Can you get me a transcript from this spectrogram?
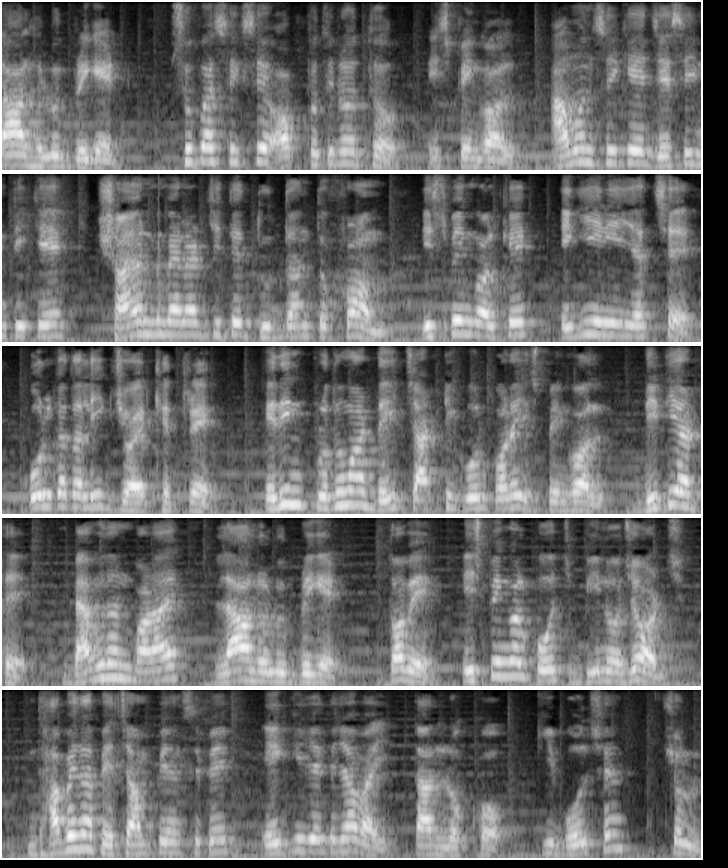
লাল হলুদ ব্রিগেড। সুপার সিক্সে অপ্রতিরোধ ইস্টবেঙ্গল আমন সিকে জেসিনটিকে সায়ন ব্যানার্জিতে দুর্দান্ত ফর্ম ইস্টবেঙ্গলকে এগিয়ে নিয়ে যাচ্ছে কলকাতা লিগ জয়ের ক্ষেত্রে। এদিন প্রথমার্ধেই চারটি গোল করে ইস্টবেঙ্গল দ্বিতীয়ার্ধে ব্যবধান বাড়ায় লাল হলুদ ব্রিগেড। তবে ইস্টবেঙ্গল কোচ বিনো জর্জ ধাপে ধাপে চ্যাম্পিয়নশিপে এগিয়ে যেতে যাওয়াই তার লক্ষ্য কি বলছেন চলুন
